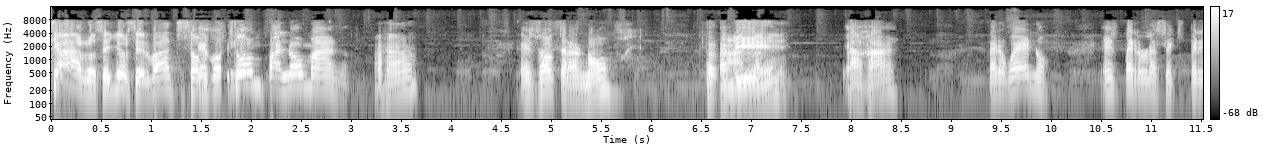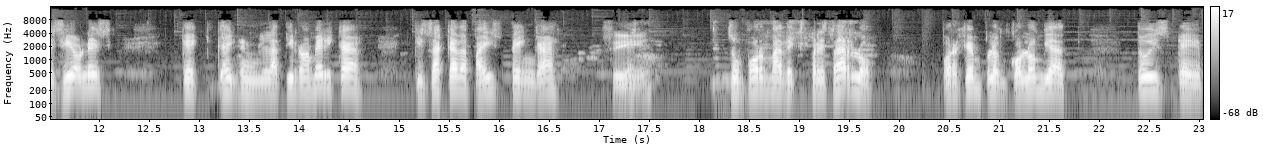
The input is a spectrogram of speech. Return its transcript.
Charro, señor Cervantes. de hombre. gorrión paloma? Ajá. Es otra, ¿no? también. Ajá. Pero bueno, es pero las expresiones que, que en Latinoamérica quizá cada país tenga Sí. su forma de expresarlo. Por ejemplo, en Colombia tú dices que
